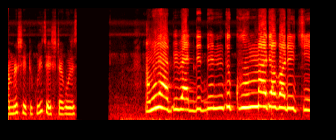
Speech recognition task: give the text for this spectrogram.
আমরা সেটুকুই চেষ্টা করেছি। আমার হ্যাপি বার্থডে দিন তো খুব মজা করেছি।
